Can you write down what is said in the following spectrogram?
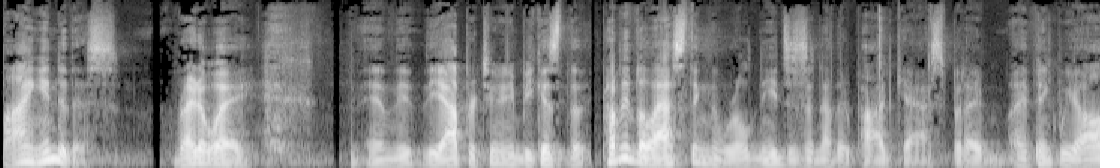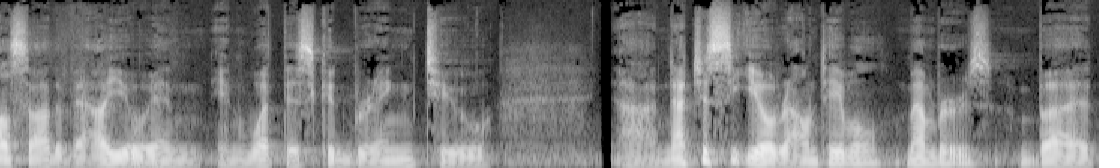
buying into this right away. and the, the opportunity, because the, probably the last thing the world needs is another podcast. But I, I think we all saw the value in, in what this could bring to uh, not just CEO Roundtable members, but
